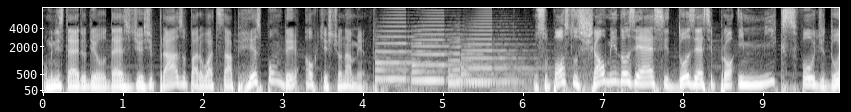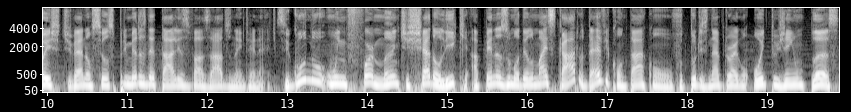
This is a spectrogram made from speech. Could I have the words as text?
O Ministério deu 10 dias de prazo para o WhatsApp responder ao questionamento. Os supostos Xiaomi 12S, 12S Pro e Mix Fold 2 tiveram seus primeiros detalhes vazados na internet. Segundo um informante Shadow Leak, apenas o modelo mais caro deve contar com o futuro Snapdragon 8 Gen 1 Plus,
